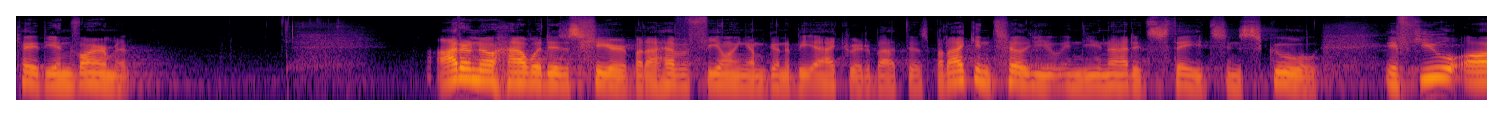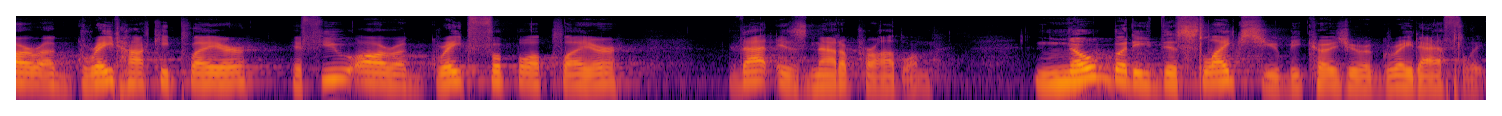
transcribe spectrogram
Okay, the environment. I don't know how it is here, but I have a feeling I'm going to be accurate about this. But I can tell you in the United States, in school, if you are a great hockey player, if you are a great football player, that is not a problem. Nobody dislikes you because you're a great athlete.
